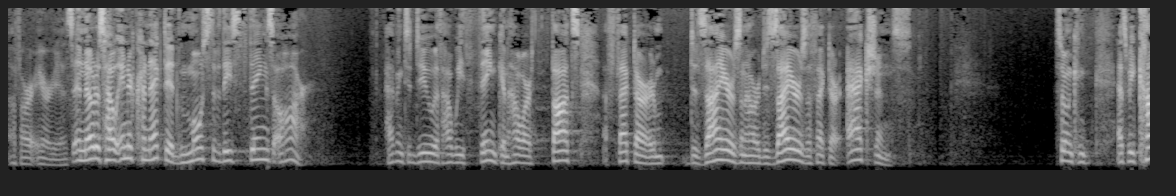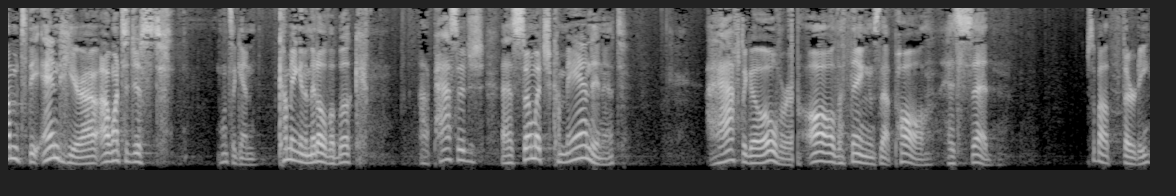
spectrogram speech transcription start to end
of our areas. And notice how interconnected most of these things are, having to do with how we think and how our thoughts affect our desires and how our desires affect our actions. So, in, as we come to the end here, I, I, want to just, once again, coming in the middle of a book, a passage that has so much command in it, I have to go over all the things that Paul has said. There's about 30,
